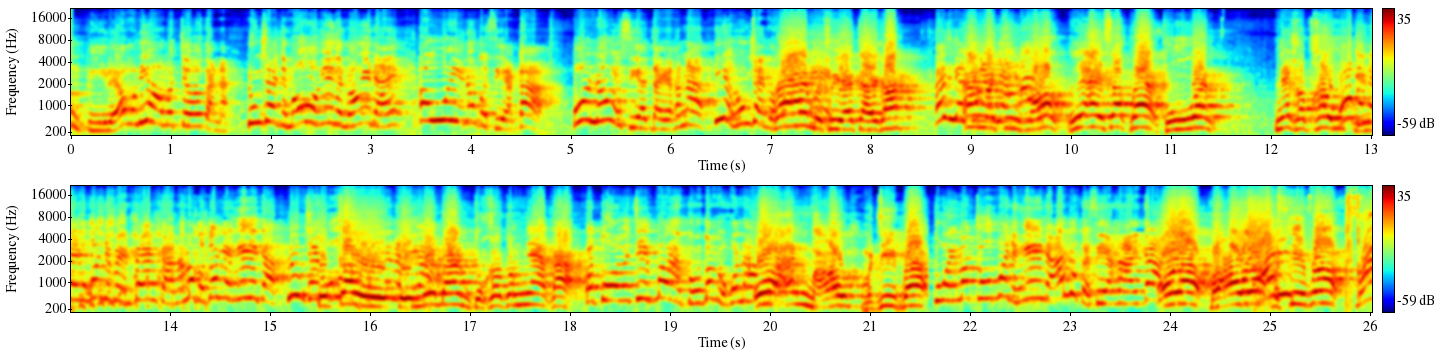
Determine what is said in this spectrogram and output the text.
ันมาเป็นหนึ่งปีแล้ววันนี้เรามาเจอกันน่ะลุงชัยจะมาอู้อี้กับน้องไอ้ใดเขาอู้อี้น้องก็เสียกะโอ้น้องอย่าเสียใจขนาดที่อย่างลุงชัยบอกแล้วไอ้มาเสียใจคะไอ้เสียใจไอ้มาจีบน้องนี่ไอ้ซักผ้าถูวันเนี่ยขับเข้าว่ากิกันนในคนจะเป็นแฟนกันนะมันก็ต้องอย่างนี้กะลุงชัยตัวเก้าอู้อี้เป็นที่ไหแม่อะบ้านตัวเก้าต้องแยกอะก็ตัวมาจีบบ้านอะตัวต้องเป็นคนทำโอ้อะอันมาเอามาจีบละตัวมาจูบว่าอย่างนี้นะลูกก็เสียหายกะเอาละมาเอาละมาจีบละมา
